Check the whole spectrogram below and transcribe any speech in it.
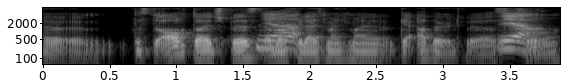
äh, dass du auch deutsch bist, Ja. aber vielleicht manchmal geothert wirst. Ja. So.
